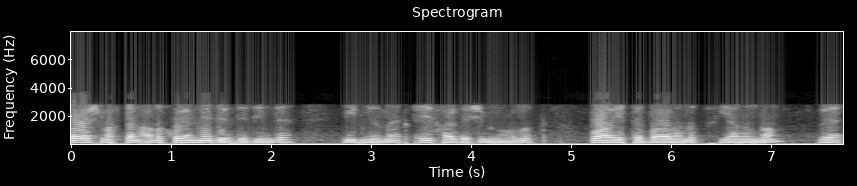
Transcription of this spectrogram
savaşmaktan alıkoyan nedir dediğinde İbn Ömer ey kardeşimin oğlu bu ayete bağlanıp yanılmam ve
